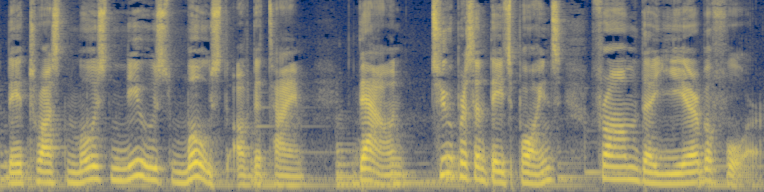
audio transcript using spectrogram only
they trust most news most of the time, down 2 percentage points from the year before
